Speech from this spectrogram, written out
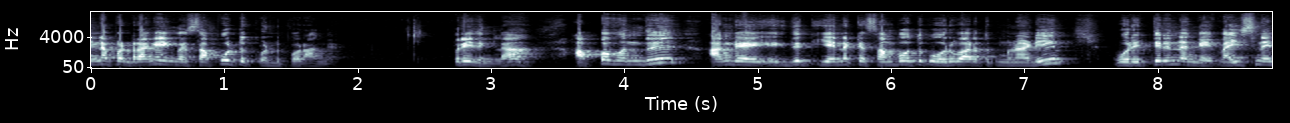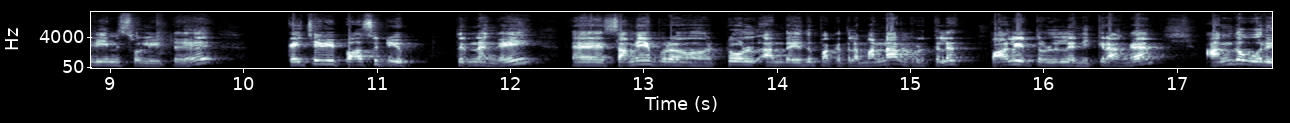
என்ன பண்றாங்க? எங்க சப்போர்ட்டுக்கு கொண்டு போறாங்க. புரியுதுங்களா? அப்ப வந்து அங்க இது எனக்கு சம்பவத்துக்கு ஒரு வாரத்துக்கு முன்னாடி ஒரு திருநங்கை வைஷ்ணவின்னு சொல்லிட்டு கைச்செவி பாசிட்டிவ் திருநங்கை சமயபுரம் டோல் அந்த இது பக்கத்துல மன்னார்புரத்துல பாலியல் தொழில நிக்கிறாங்க. அங்க ஒரு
